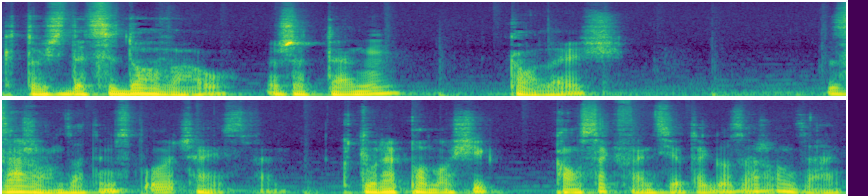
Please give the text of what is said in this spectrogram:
Ktoś zdecydował, że ten koleś zarządza tym społeczeństwem, które ponosi konsekwencje tego zarządzania.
